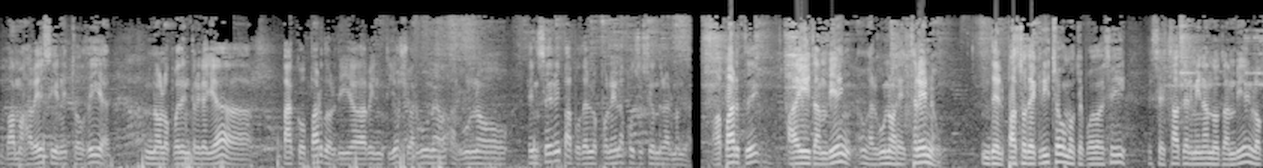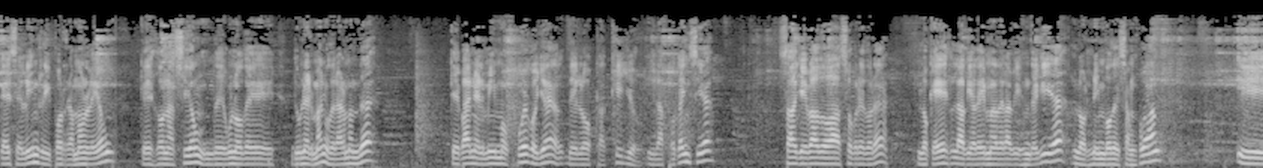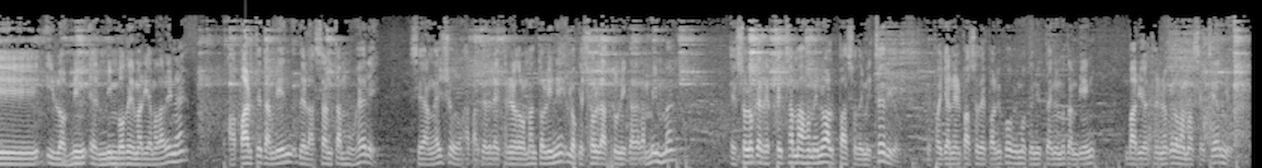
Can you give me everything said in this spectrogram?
Vamos a ver si en estos días nos lo puede entregar ya Paco Pardo el día 28, algunos, algunos en serie, para poderlos poner en la posición de la hermandad. Aparte, hay también algunos estrenos del Paso de Cristo, como te puedo decir, se está terminando también lo que es el INRI por Ramón León, que es donación de uno de, de un hermano de la hermandad, que va en el mismo juego ya de los casquillos y las potencias se ha llevado a sobredorar lo que es la diadema de la Virgen de Guía, los nimbos de San Juan y, los, el nimbo de María Magdalena, aparte también de las santas mujeres. Se han hecho, aparte del estreno de los mantolines, lo que son las túnicas de las mismas. Eso es lo que respecta más o menos al paso de misterio. Después ya en el paso de palio pues hemos tenido tenemos también varios estrenos que lo vamos a hacer este año.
